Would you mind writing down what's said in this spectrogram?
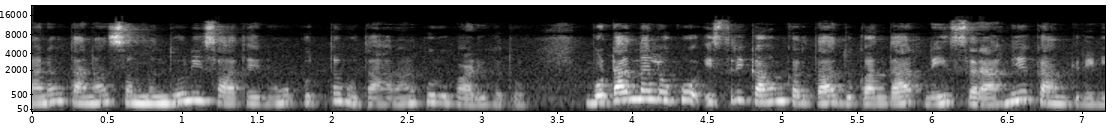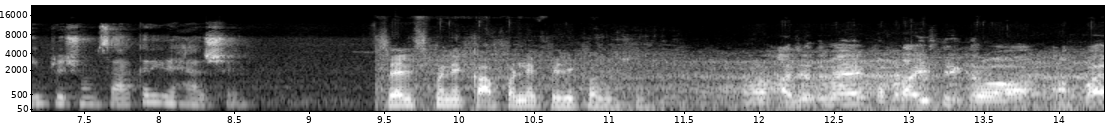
માનવતાના સંબંધોની સાથેનું ઉત્તમ ઉદાહરણ પૂરું પાડ્યું હતું. બોટાદના લોકો ઇસ્ત્રી કામ કરતા દુકાનદારની સરાહનીય કામગીરીની પ્રશંસા કરી રહ્યા છે. સેલ્સમેન એક કાપડની ફેરી કરું છું. આજે તમે કપડાં ઇસ્ત્રી કરવા આપવા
